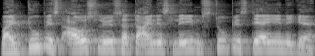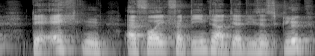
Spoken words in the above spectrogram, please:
weil du bist Auslöser deines Lebens. Du bist derjenige, der echten Erfolg verdient hat, der dieses Glück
